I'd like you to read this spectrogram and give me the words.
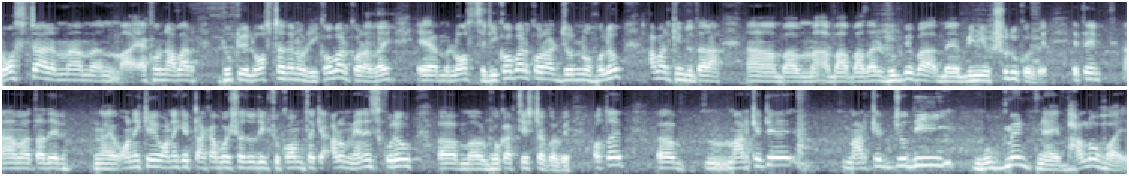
লসটা এখন আবার ঢুকলে লসটা যেন রিকভার করা যায় লস রিকভার করার জন্য হলেও আবার কিন্তু তারা বা বাজারে ঢুকবে বা বিনিয়োগ শুরু করবে। এতে তাদের অনেকে, অনেকের টাকা পয়সা যদি একটু কম থাকে, আরও ম্যানেজ করেও ঢোকার চেষ্টা করবে। অতএব মার্কেটে মার্কেট যদি মুভমেন্ট নেয় ভালো হয়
